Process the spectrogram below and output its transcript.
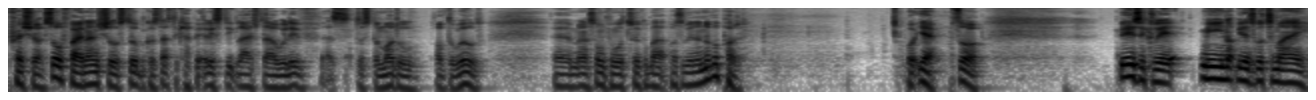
pressure. It's all financial still because that's the capitalistic lifestyle we live. That's just the model of the world. Um, and that's something we'll talk about possibly in another pod. But yeah, so basically, me not being able to go to my.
